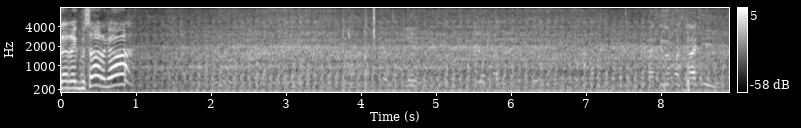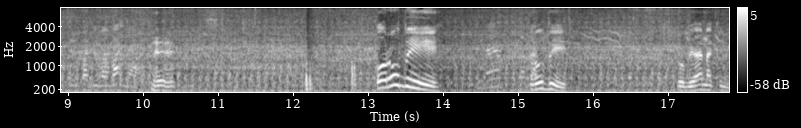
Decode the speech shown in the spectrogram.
Yang besar kah? Kasih lepas lagi, kasih panggil mamanya. Oh Ruby, Ruby, Ruby anak ini.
